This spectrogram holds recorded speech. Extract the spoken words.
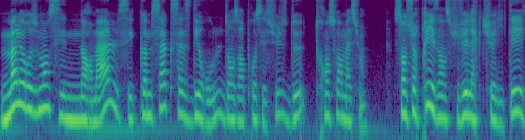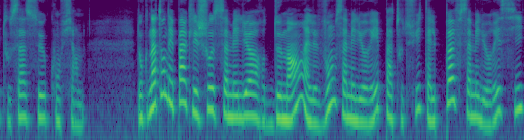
Malheureusement c'est normal, c'est comme ça que ça se déroule dans un processus de transformation. Sans surprise, hein, suivez l'actualité tout ça se confirme. Donc n'attendez pas que les choses s'améliorent demain, elles vont s'améliorer, pas tout de suite, elles peuvent s'améliorer si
